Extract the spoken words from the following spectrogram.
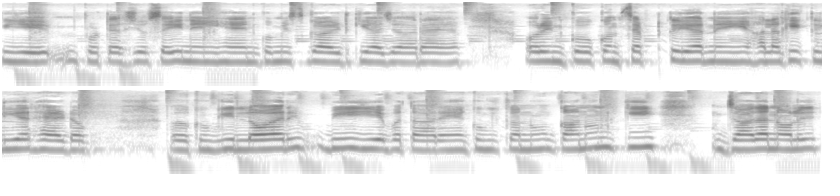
कि ये प्रोटेस्ट जो सही नहीं है, इनको मिसगाइड किया जा रहा है और इनको कॉन्सेप्ट क्लियर नहीं है। हालाँकि क्लियर है डॉक्टर क्योंकि लॉयर भी ये बता रहे हैं, क्योंकि कानून कानून की ज़्यादा नॉलेज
